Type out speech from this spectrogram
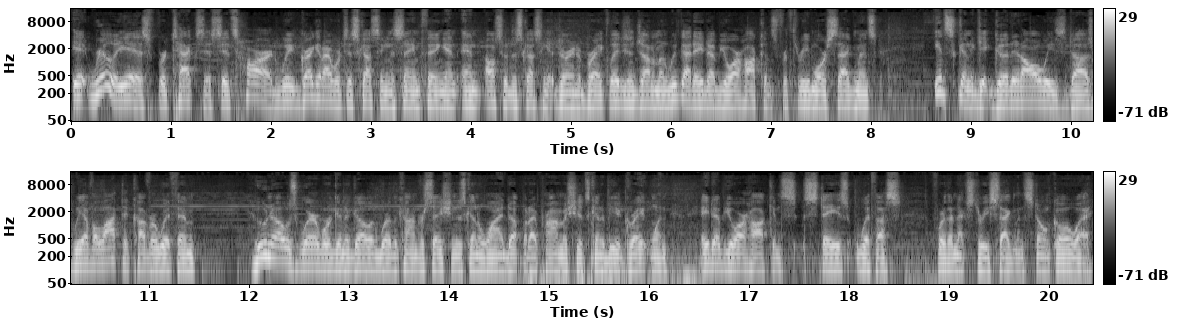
It really is for Texas. It's hard. We, Greg and I were discussing the same thing and, and also discussing it during a break. Ladies and gentlemen, we've got AWR Hawkins for three more segments. It's going to get good. It always does. We have a lot to cover with him. Who knows where we're going to go and where the conversation is going to wind up, but I promise you it's going to be a great one. AWR Hawkins stays with us for the next three segments. Don't go away.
